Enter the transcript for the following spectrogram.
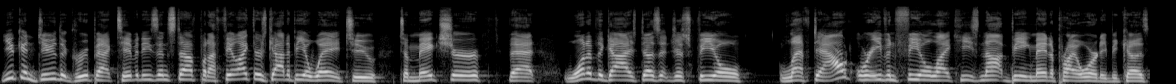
you can do the group activities and stuff, but I feel like there's got to be a way to to make sure that one of the guys doesn't just feel left out or even feel like he's not being made a priority because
